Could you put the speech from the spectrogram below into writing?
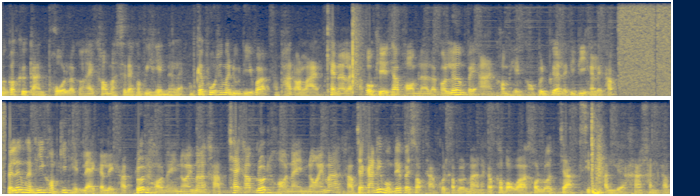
มันก็คือการโพสแล้วก็ให้เข้ามาแสดงความคิดเห็นนั่นแหละ ผมแค่พูดให้มันดูดีว่าสัมภาษณ์ออนไลน์แค่นั้นแหละครับ โอเค ถ้าพร้อมแล้วเราก็เริ่มไปอ่านความเห็นของเพื่อนๆและพี่ๆกันเลยครับ ไปเริ่มกันที่ความคิดเห็นแรกกันเลยครับรถหอในน้อยมากครับใช่ครับรถหอในน้อยมากครับจากการที่ผมได้ไปสอบถามคนขับรถมานะครับเขาบอกว่าเขาลดจาก 10 คันเหลือ 5 คันครับ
